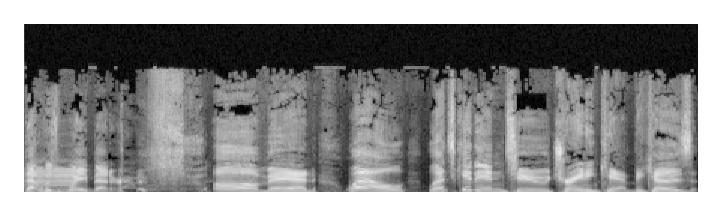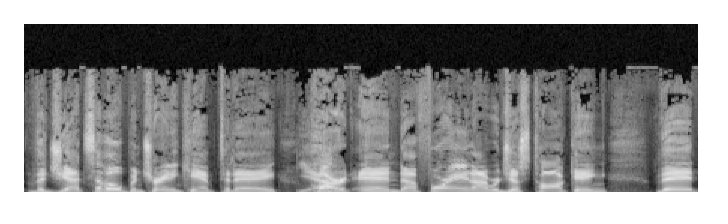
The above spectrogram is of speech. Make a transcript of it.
That was way better. Oh man. Well, let's get into training camp because the Jets have opened training camp today. Yeah. Hart and uh, Fauria and I were just talking that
